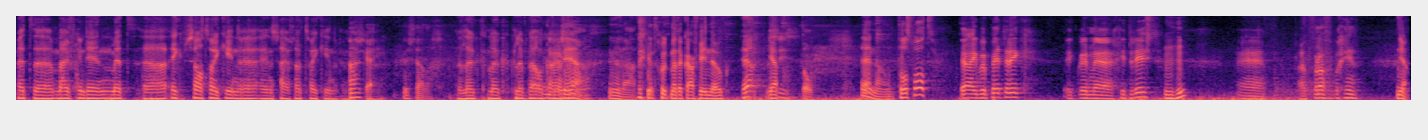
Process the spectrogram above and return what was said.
met mijn vriendin. Met, ik heb zelf twee kinderen en zij heeft ook twee kinderen. Dus, Oké, okay, gezellig. Een leuke, leuke club bij elkaar. Ja, inderdaad. Je kunt het goed met elkaar vinden ook. Ja, precies. Ja, top. En dan tot slot. Ja, ik ben Patrick. Ik ben gitarist. Mm -hmm. ook vanaf het begin. Ja.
